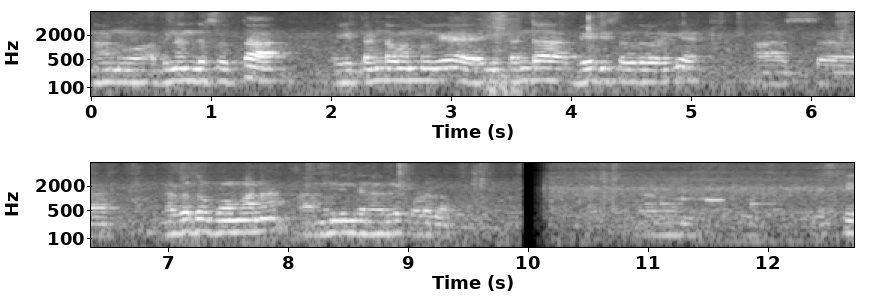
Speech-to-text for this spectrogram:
ನಾನು ಅಭಿನಂದಿಸುತ್ತಾ ಈ ತಂಡವನ್ನು ಈ ತಂಡ ಭೇಟಿ ಆ, ಸ- ನಗದು ಬಹುಮಾನ ಮುಂದಿನ ದಿನಗಳಲ್ಲಿ ಕೊಡಲಾಗುತ್ತದೆ ನಾನು S P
